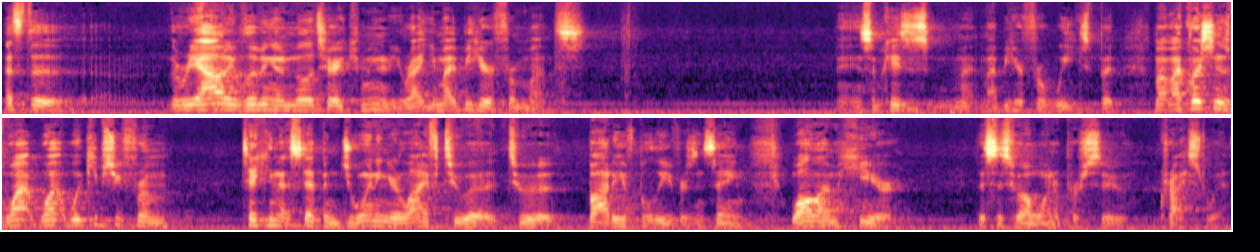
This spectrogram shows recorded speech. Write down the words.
that's the, the reality of living in a military community, right? You might be here for months in some cases might, might be here for weeks. But my, my question is, why, why, what keeps you from taking that step and joining your life to a, to a body of believers and saying, while I'm here, this is who I want to pursue Christ with?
